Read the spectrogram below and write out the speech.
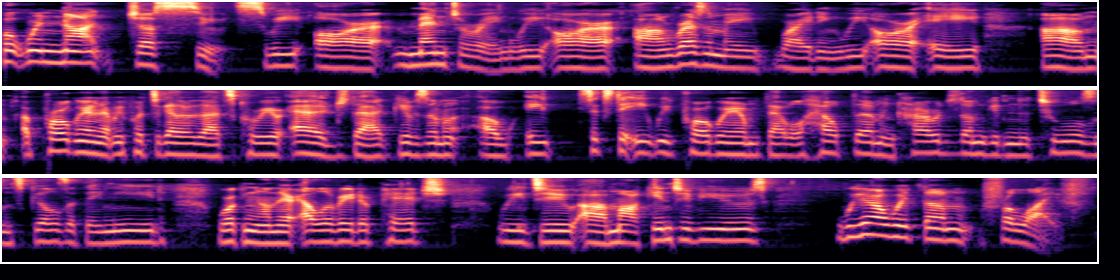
But we're not just suits. We are mentoring. We are um, resume writing. We are a um, a program that we put together that's Career Edge that gives them a, eight six to eight week program that will help them, encourage them, give them the tools and skills that they need, working on their elevator pitch. We do uh, mock interviews. We are with them for life.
